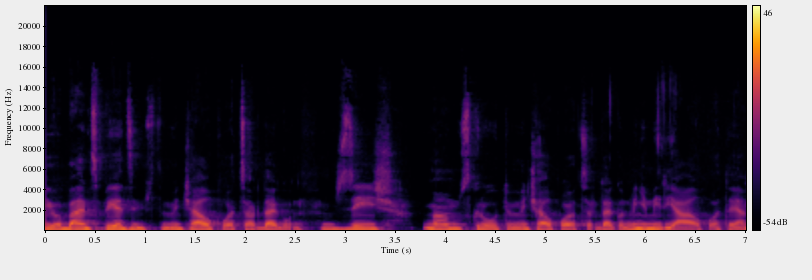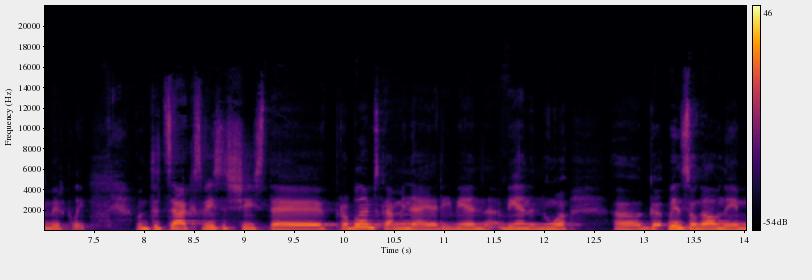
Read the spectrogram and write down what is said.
jo bērns piedzimst un viņš elpo caur degunu. Viņš zīž mammas krūti un viņš elpo caur degunu. Viņam ir jāelpo tajā mirklī. Un tad sākas visas šīs problēmas, kā minēja arī viena, viena no uh, viens no galvenajiem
